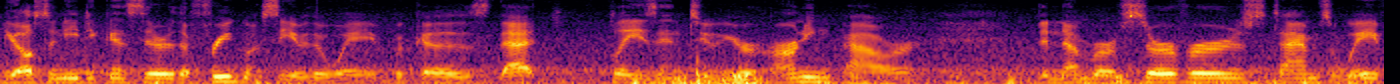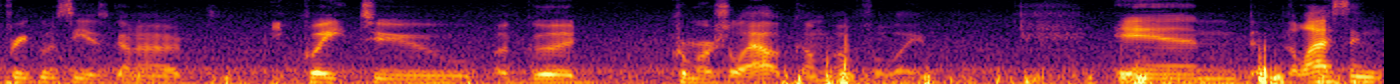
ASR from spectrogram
you also need to consider the frequency of the wave because that plays into your earning power. The number of surfers times the wave frequency is going to equate to a good commercial outcome, hopefully. And the last thing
